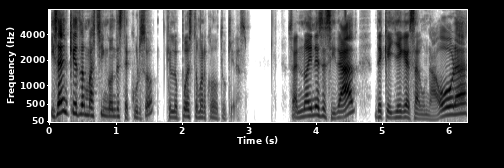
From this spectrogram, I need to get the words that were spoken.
¿Y saben qué es lo más chingón de este curso? Que lo puedes tomar cuando tú quieras. O sea, no hay necesidad de que llegues a una hora.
